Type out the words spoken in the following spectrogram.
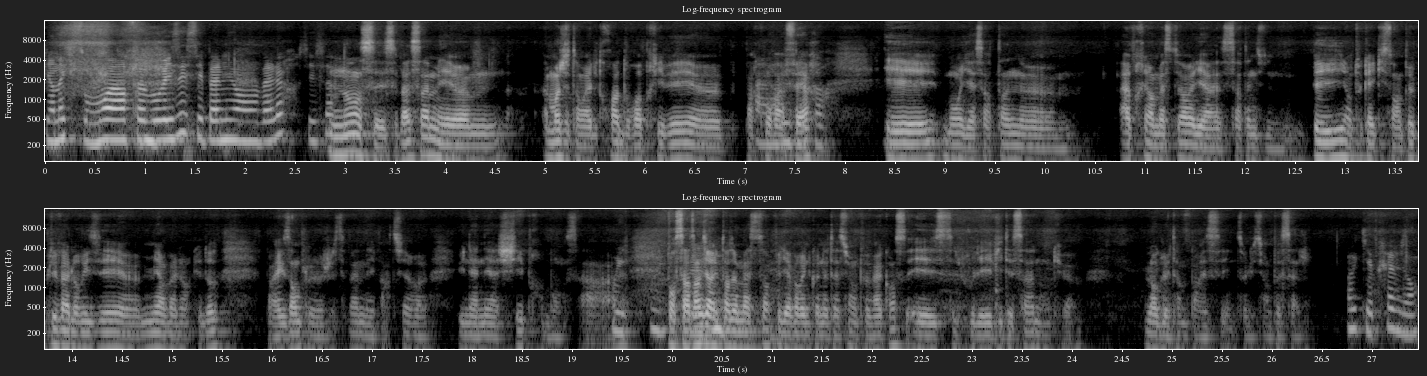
Il y en a qui sont moins favorisés, c'est pas mis en valeur, c'est ça? Non, c'est pas ça, mais moi j'étais en L3 droit privé, parcours ah à faire. Et bon, il y a certaines. après, en master, il y a certains pays, en tout cas, qui sont un peu plus valorisés, mis en valeur que d'autres. Par exemple, je sais pas, mais partir euh, une année à Chypre, bon, ça, pour certains directeurs de master, il peut y avoir une connotation un peu vacances, et je voulais éviter ça, donc euh, l'Angleterre me paraissait une solution un peu sage. Ok, très bien.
